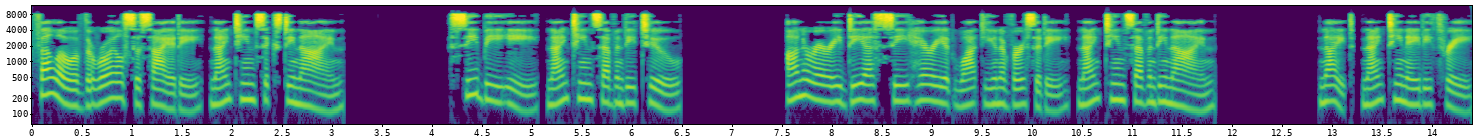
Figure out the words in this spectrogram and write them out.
Fellow of the Royal Society, 1969 CBE, 1972 Honorary DSc Heriot-Watt University, 1979 Knight, 1983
